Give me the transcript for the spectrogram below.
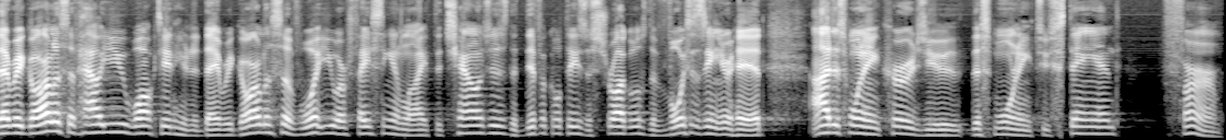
that regardless of how you walked in here today, regardless of what you are facing in life, the challenges, the difficulties, the struggles, the voices in your head, I just want to encourage you this morning to stand firm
